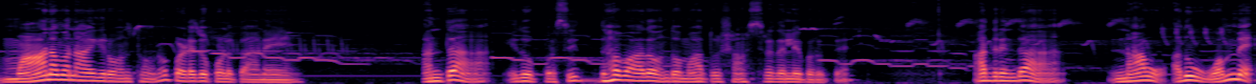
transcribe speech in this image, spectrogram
ಮಾನವನಾಗಿರುವಂಥವನು ಪಡೆದುಕೊಳ್ತಾನೆ ಅಂತ ಇದು ಪ್ರಸಿದ್ಧವಾದ ಒಂದು ಮಾತು ಶಾಸ್ತ್ರದಲ್ಲಿ ಬರುತ್ತೆ. ಆದ್ದರಿಂದ ನಾವು ಅದು ಒಮ್ಮೆ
